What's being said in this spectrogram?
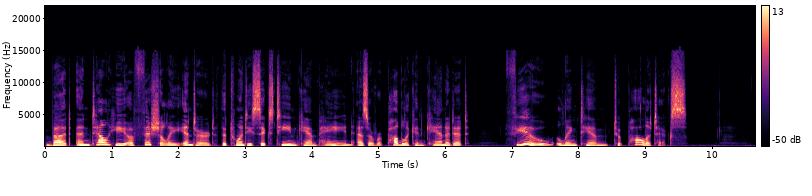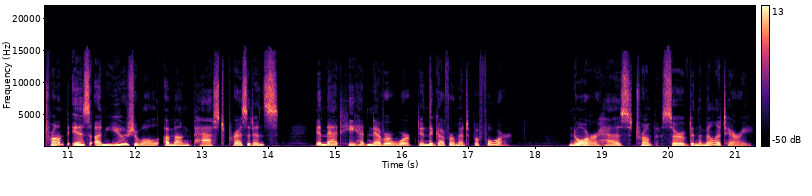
But until he officially entered the 2016 campaign as a Republican candidate, few linked him to politics. Trump is unusual among past presidents in that he had never worked in the government before. Nor has Trump served in the military.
